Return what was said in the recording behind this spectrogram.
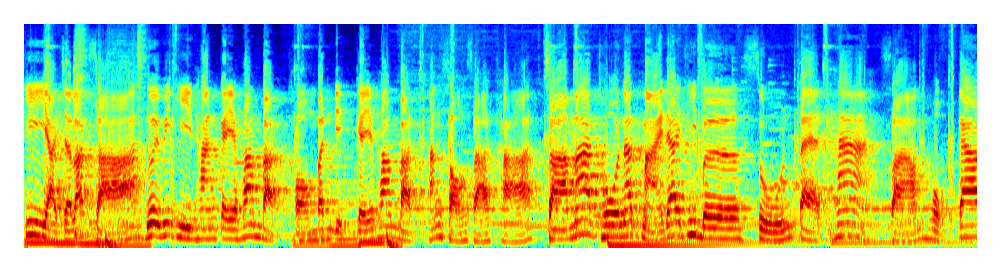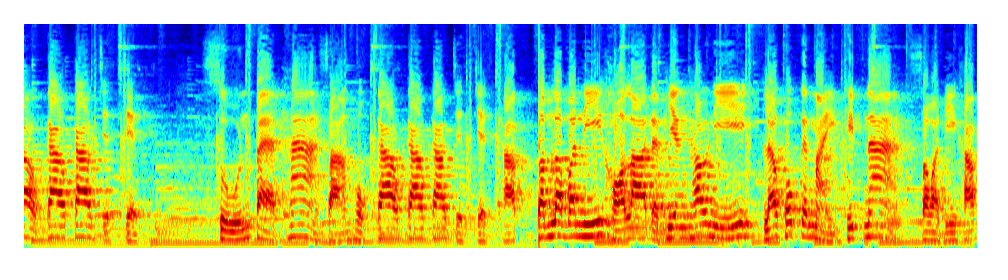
ที่อยากจะรักษาด้วยวิธีทางกายภาพบำบัดของบัณฑิตกายภาพบำบัดทั้ง 2 สาขา สามารถโทรนัดหมายได้ที่เบอร์0853699977 0853699977 ครับ สำหรับวันนี้ขอลาแต่เพียงเท่านี้ แล้วพบกันใหม่คลิปหน้า สวัสดีครับ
